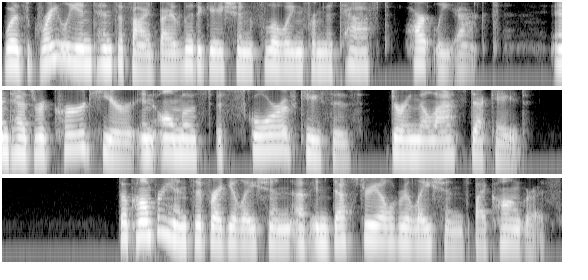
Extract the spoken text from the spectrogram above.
was greatly intensified by litigation flowing from the Taft Hartley Act and has recurred here in almost a score of cases during the last decade. The comprehensive regulation of industrial relations by Congress,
